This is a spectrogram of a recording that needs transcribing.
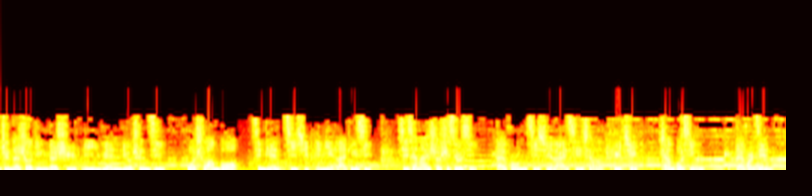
正在收听的是梨园留声机，我是王博，今天继续陪你来听戏。接下来稍事休息，待会儿我们继续来欣赏豫剧《张伯行》，待会儿见。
